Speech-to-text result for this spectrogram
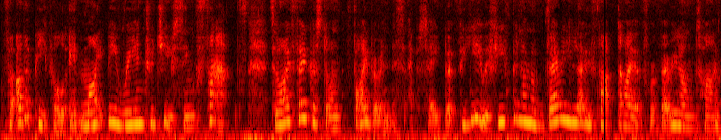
For other people, it might be reintroducing fats. So I focused on fibre in this episode, but for you, if you've been on a very low fat diet for a very long time,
